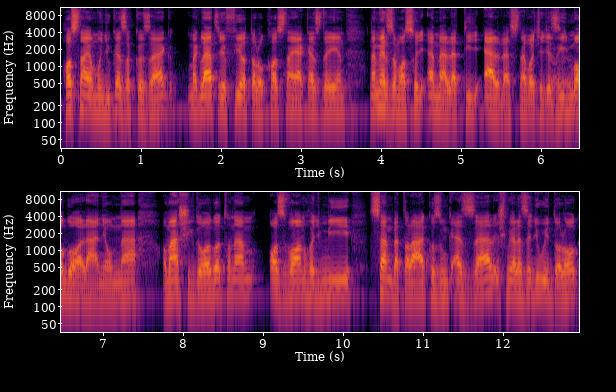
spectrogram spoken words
használja mondjuk ez a közeg, meg lehet, hogy a fiatalok használják ezt, de én nem érzem azt, hogy emellett így elveszne, vagy hogy ez így maga alá nyomná a másik dolgot, hanem az van, hogy mi szembe találkozunk ezzel, és mivel ez egy új dolog,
